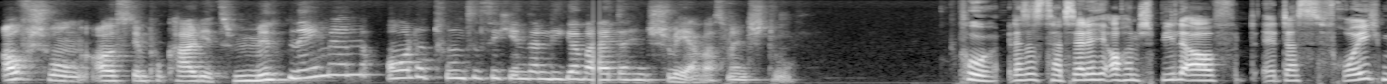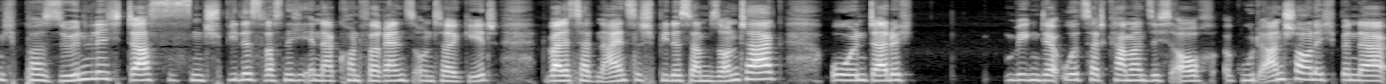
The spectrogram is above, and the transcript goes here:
Aufschwung aus dem Pokal jetzt mitnehmen oder tun sie sich in der Liga weiterhin schwer? Was meinst du? Puh, das ist tatsächlich auch ein Spiel, auf äh, das freue ich mich persönlich, dass es ein Spiel ist, was nicht in der Konferenz untergeht, weil es halt ein Einzelspiel ist am Sonntag und dadurch wegen der Uhrzeit kann man sich auch gut anschauen. Ich bin da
